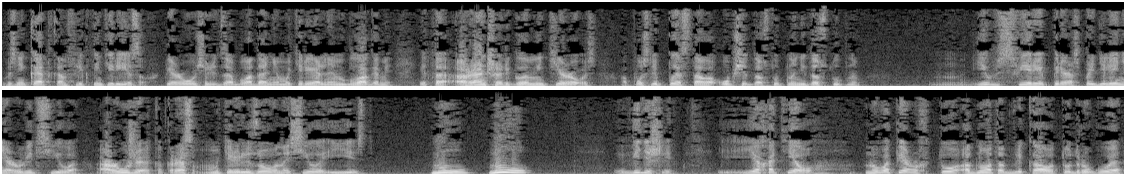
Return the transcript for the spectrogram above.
возникает конфликт интересов. В первую очередь за обладание материальными благами. Это раньше регламентировалось, а после П стало общедоступно недоступным. И в сфере перераспределения рулит сила. Оружие как раз материализованная сила и есть. Ну, ну, видишь ли, я хотел, ну, во-первых, то одно отвлекало, то другое.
